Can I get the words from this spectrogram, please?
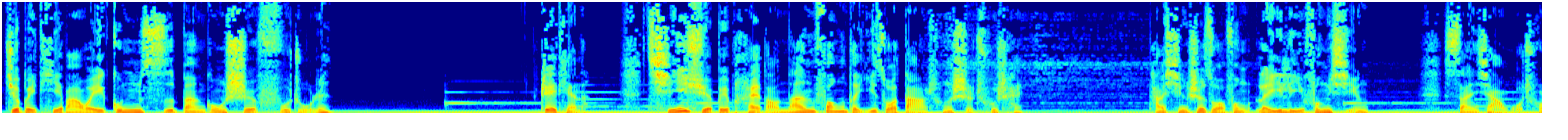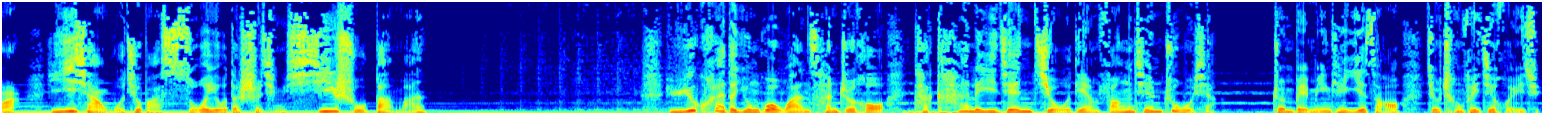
就被提拔为公司办公室副主任。这天呢，秦雪被派到南方的一座大城市出差。他行事作风雷厉风行，三下五除二，一下午就把所有的事情悉数办完。愉快的用过晚餐之后，他开了一间酒店房间住下，准备明天一早就乘飞机回去。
